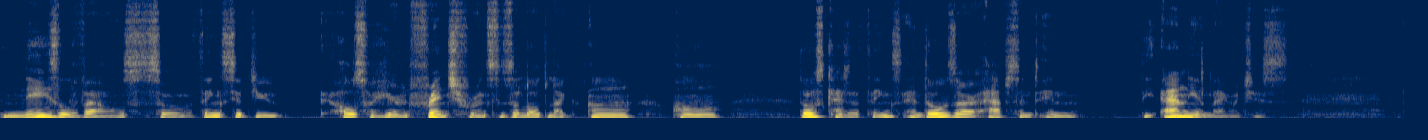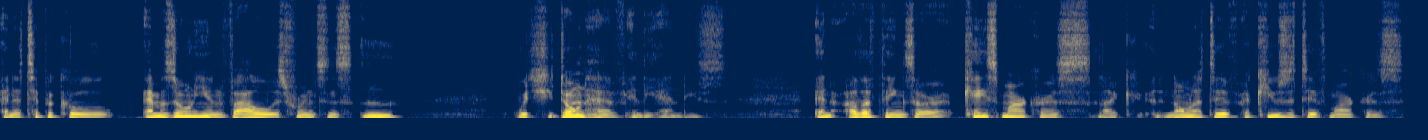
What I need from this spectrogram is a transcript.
nasal vowels, so things that you also hear in French, for instance, a lot like un, un, those kinds of things, and those are absent in the Andean languages. And a typical Amazonian vowel is, for instance, u, which you don't have in the Andes. And other things are case markers like nominative, accusative markers.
